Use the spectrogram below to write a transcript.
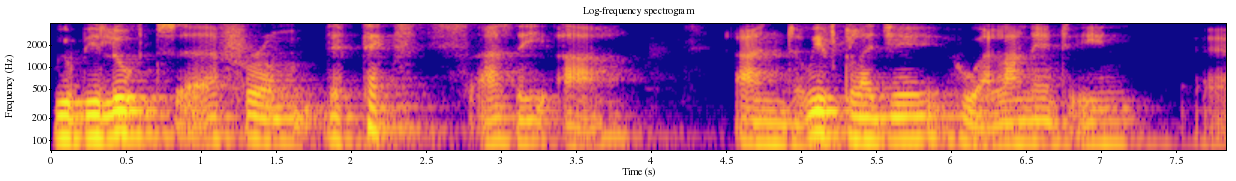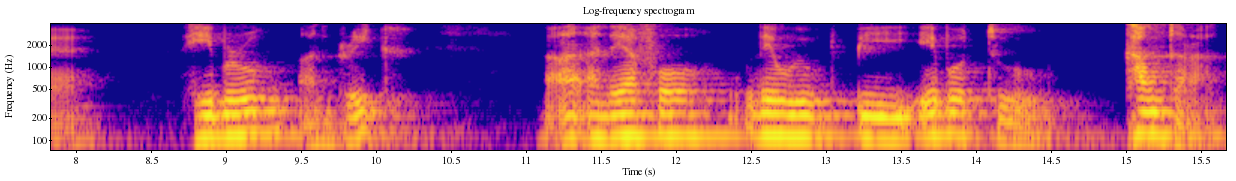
will be looked uh, from the texts as they are And with clergy who are learned in uh, Hebrew and Greek, uh, and therefore they would be able to counteract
